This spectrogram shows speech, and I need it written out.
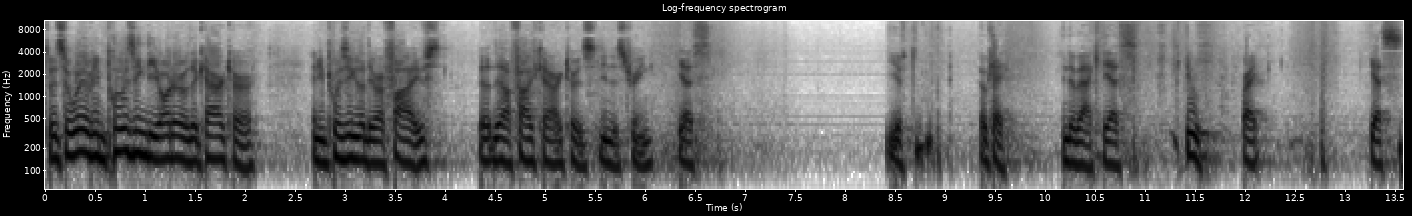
So it's a way of imposing the order of the character and imposing that there are fives, there are five characters in the string. Yes. You have to, okay, in the back. Yes. You, right. Yes.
